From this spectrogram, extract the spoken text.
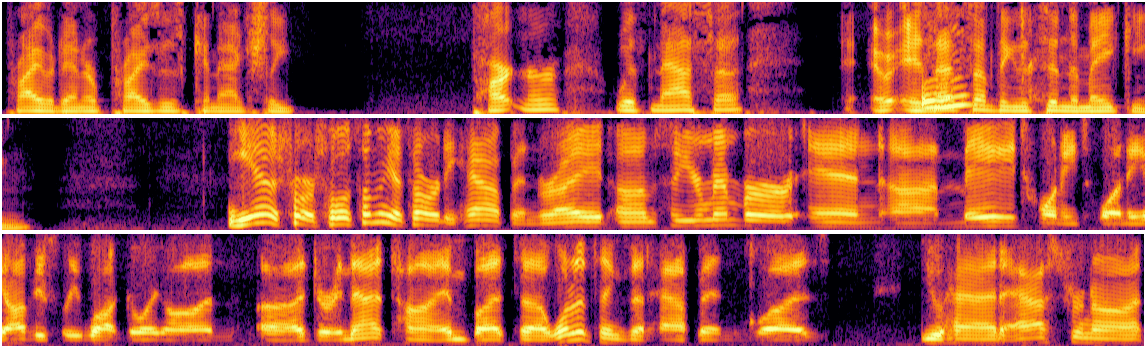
private enterprises can actually partner with NASA? Is mm-hmm. that something that's in the making? Yeah, sure. So it's something that's already happened, right? Um, so you remember in uh, May 2020, obviously a lot going on uh, during that time, but uh, one of the things that happened was you had astronauts,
